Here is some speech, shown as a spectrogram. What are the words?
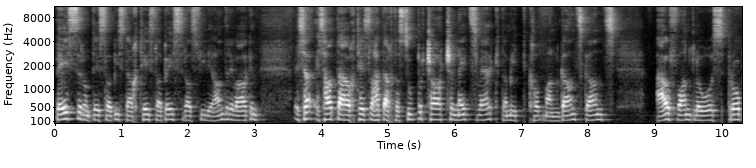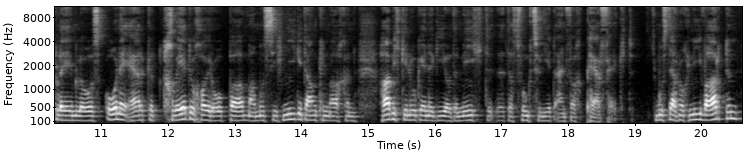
besser und deshalb ist auch Tesla besser als viele andere Wagen. Es, es hat auch, Tesla hat auch das Supercharger-Netzwerk, damit kommt man ganz, ganz aufwandlos, problemlos, ohne Ärger, quer durch Europa. Man muss sich nie Gedanken machen, habe ich genug Energie oder nicht. Das funktioniert einfach perfekt. Ich musste auch noch nie warten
